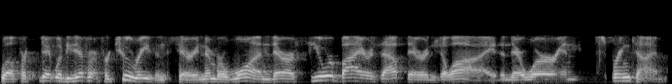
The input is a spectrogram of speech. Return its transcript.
Well, for, it would be different for two reasons, Terri. Number one, there are fewer buyers out there in July than there were in springtime.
